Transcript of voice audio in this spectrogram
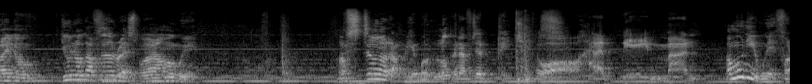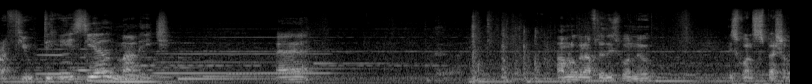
Right now, you look after the rest while I'm away. I'm still not happy about looking after pigeons. Oh, happy, man. I'm only away for a few days. You'll manage. Uh, I'm looking after this one now. This one's special.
